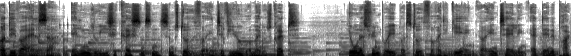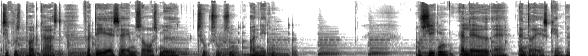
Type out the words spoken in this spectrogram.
Og det var altså Ellen Louise Christensen, som stod for interview og manuskript. Jonas Fynbo Ebert stod for redigering og indtaling af denne Praktikus podcast fra DSAM's årsmøde 2019. Musikken er lavet af Andreas Kæmpe.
